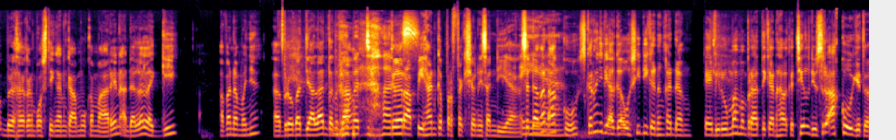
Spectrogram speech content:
berdasarkan postingan kamu kemarin adalah lagi apa namanya uh, berobat jalan tentang Berobat jalan. kerapihan keperfeksionisan dia. Sedangkan Iya. aku sekarang jadi agak OCD kadang-kadang. Kayak di rumah memperhatikan hal kecil justru aku gitu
